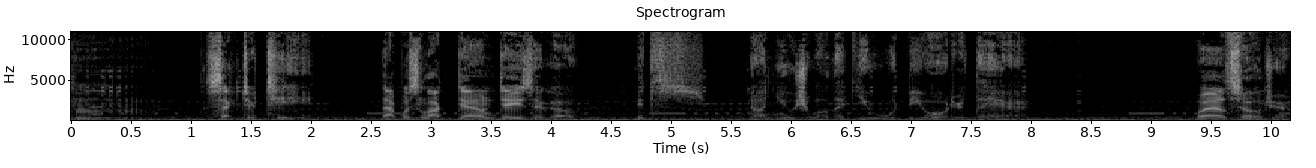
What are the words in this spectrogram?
Hmm. Sector T. That was locked down days ago. It's unusual that you would be ordered there. Well, soldier,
